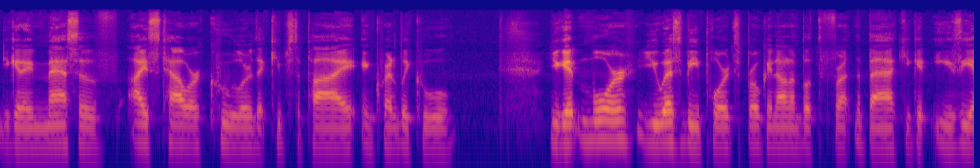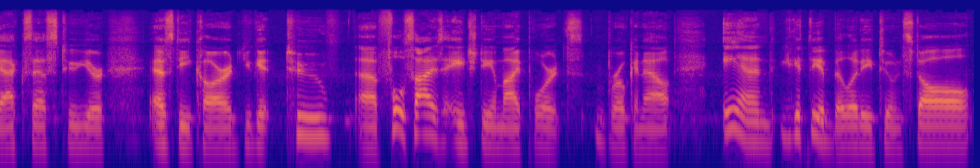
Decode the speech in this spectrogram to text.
You get a massive ice tower cooler that keeps the Pi incredibly cool. You get more USB ports broken out on both the front and the back. You get easy access to your SD card. You get two uh, full size HDMI ports broken out. And you get the ability to install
